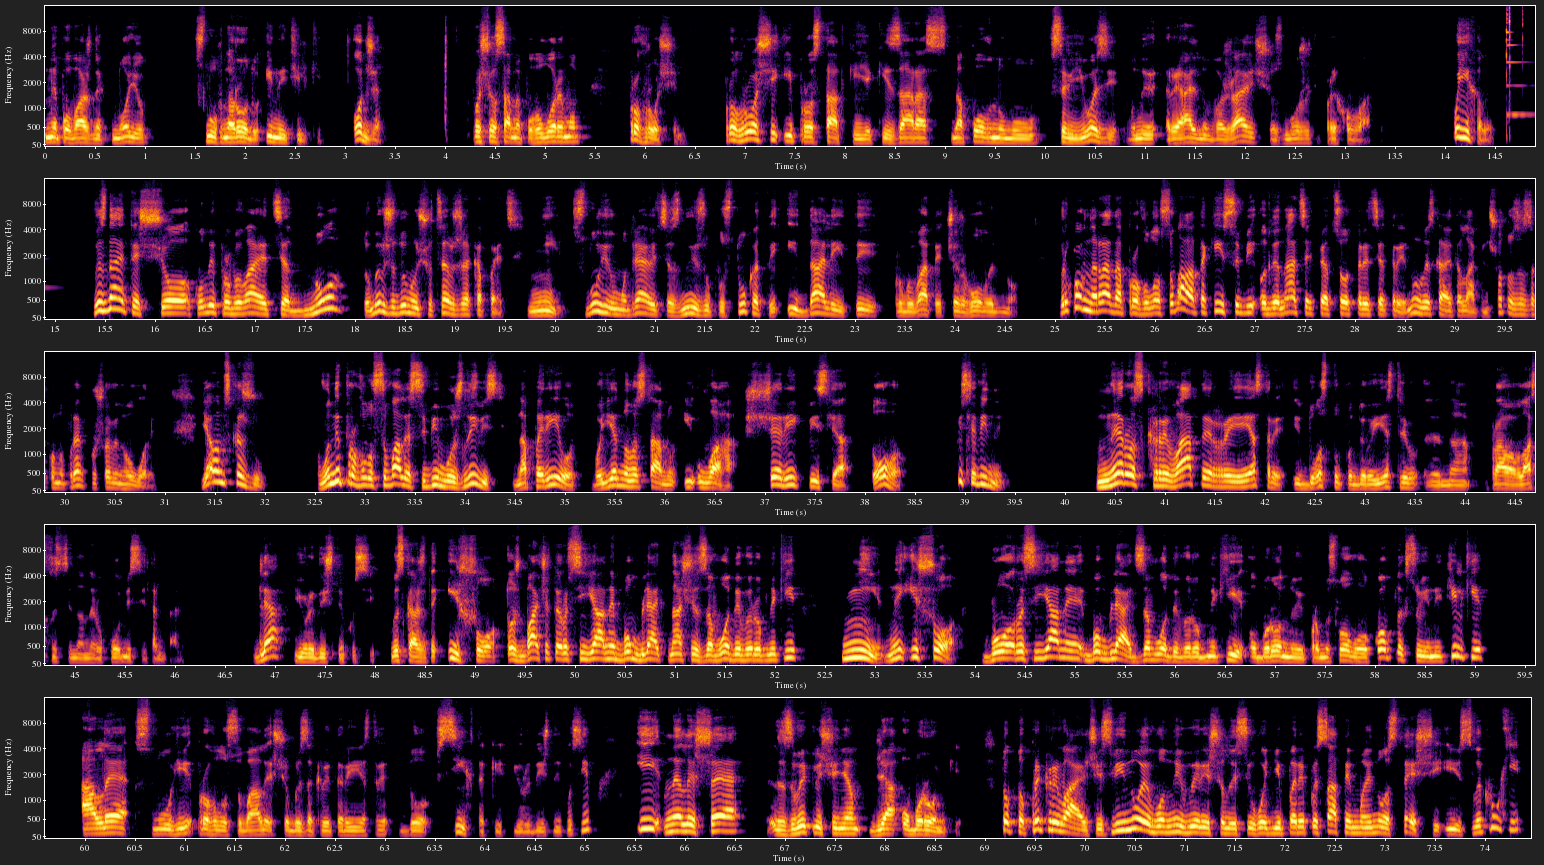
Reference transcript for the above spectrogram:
неповажних мною слуг народу і не тільки. Отже, про що саме поговоримо? Про гроші. Про гроші і про статки, які зараз на повному серйозі вони реально вважають, що зможуть приховати. Поїхали. Ви знаєте, що коли пробивається дно, то ми вже думаємо, що це вже капець. Ні, слуги умудряються знизу постукати і далі йти пробивати чергове дно. Верховна Рада проголосувала такий собі 11533. Ну, ви скажете, Лапін, що то за законопроект, про що він говорить? Я вам скажу. Вони проголосували собі можливість на період воєнного стану і увага ще рік після того, після війни, не розкривати реєстри і доступу до реєстрів е, на право власності на нерухомість і так далі. Для юридичних осіб. Ви скажете, і що? Тож, бачите, росіяни бомблять наші заводи, виробники? Ні, не і що. Бо росіяни бомблять заводи, виробники оборонної промислового комплексу і не тільки. Але слуги проголосували, щоб закрити реєстри до всіх таких юридичних осіб, і не лише з виключенням для оборонки. Тобто, прикриваючись війною, вони вирішили сьогодні переписати майно з і свекрухи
